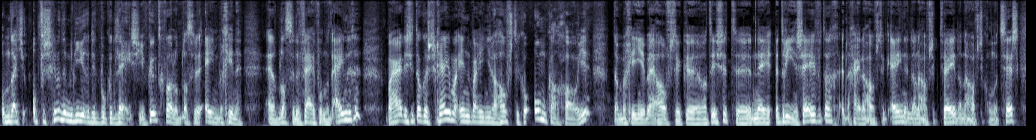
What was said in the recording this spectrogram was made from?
omdat je op verschillende manieren dit boek kunt lezen. Je kunt gewoon op bladzijde 1 beginnen en op bladzijde 500 eindigen. Maar er zit ook een schema in waarin je de hoofdstukken om kan gooien. Dan begin je bij hoofdstuk, uh, wat is het, uh, 73. En dan ga je naar hoofdstuk 1 en dan hoofdstuk 2 en dan hoofdstuk 106. Nou,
